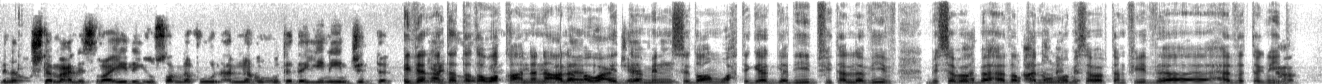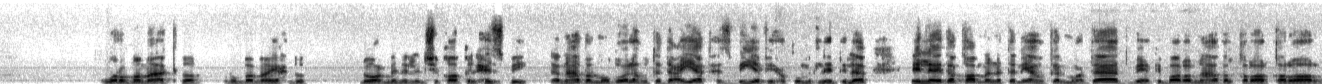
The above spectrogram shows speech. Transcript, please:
من المجتمع الإسرائيلي يصنفون أنهم متدينين جدا إذا يعني أنت تتوقع أننا على موعد من صدام واحتجاج جديد في تل أبيب بسبب هذا القانون وبسبب تنفيذ آه، هذا التجنيد؟ نعم. وربما أكثر ربما يحدث نوع من الانشقاق الحزبي لأن هذا الموضوع له تداعيات حزبية في حكومة الائتلاف إلا إذا قام نتنياهو كالمعتاد باعتبار أن هذا القرار قرار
